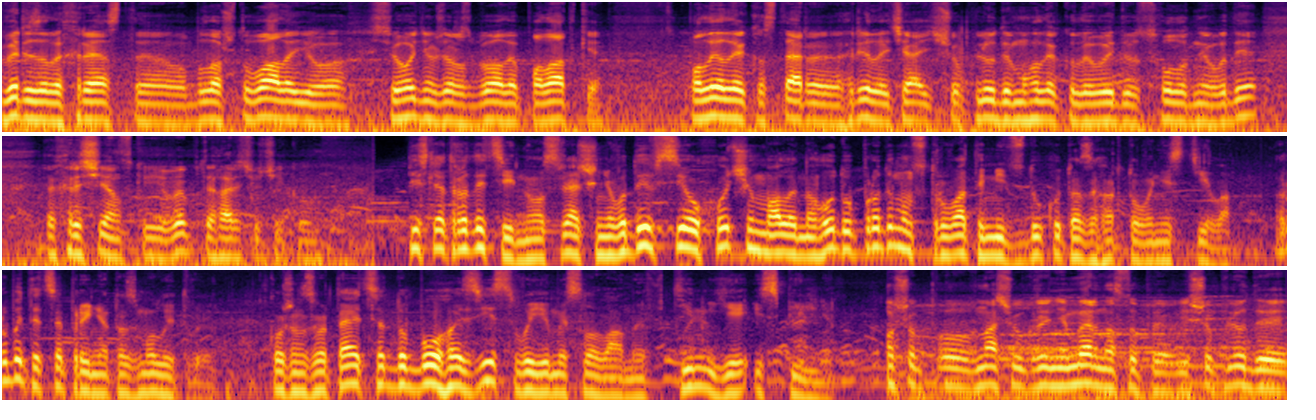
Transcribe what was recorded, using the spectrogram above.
вирізали хрест, облаштували його. Сьогодні вже розбивали палатки, палили костер, гріли чай, щоб люди могли, коли вийдуть з холодної води хрещенської, випити гарячу чайку. Після традиційного освячення води всі охочі мали нагоду продемонструвати міць духу та згартованість тіла. Робити це прийнято з молитвою. Кожен звертається до Бога зі своїми словами, втім є і спільні. Щоб в нашій Україні мир наступив і щоб люди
